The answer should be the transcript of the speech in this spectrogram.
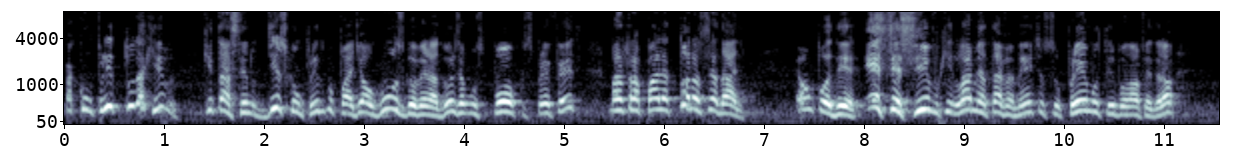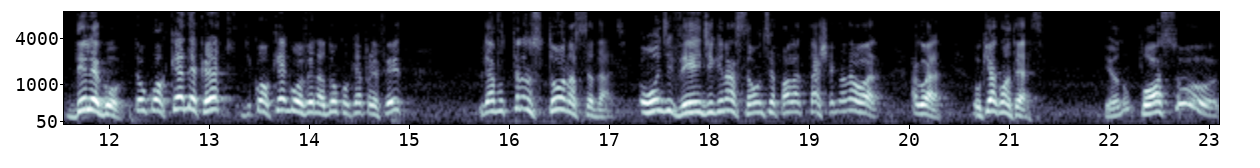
para cumprir tudo aquilo que está sendo descumprido por parte de alguns governadores, alguns poucos prefeitos, mas atrapalha toda a sociedade. É um poder excessivo que, lamentavelmente, o Supremo Tribunal Federal delegou. Então, qualquer decreto de qualquer governador, qualquer prefeito, leva o transtorno à sociedade, onde vem a indignação, onde você fala, está chegando a hora. Agora, o que acontece? Eu não posso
